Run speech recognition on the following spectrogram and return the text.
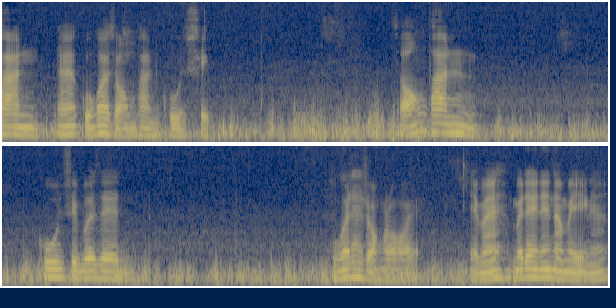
พันนะคุณก็สองพันคูณสิบสองพันคูณสิบเปอร์เซ็นคุณก็ได้สองร้อยเห็นไหมไม่ได้แนะนำเองนะ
